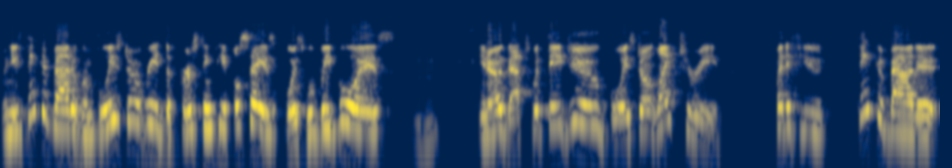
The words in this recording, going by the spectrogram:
when you think about it, when boys don't read, the first thing people say is boys will be boys. Mm-hmm. You know, that's what they do. Boys don't like to read. But if you think about it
